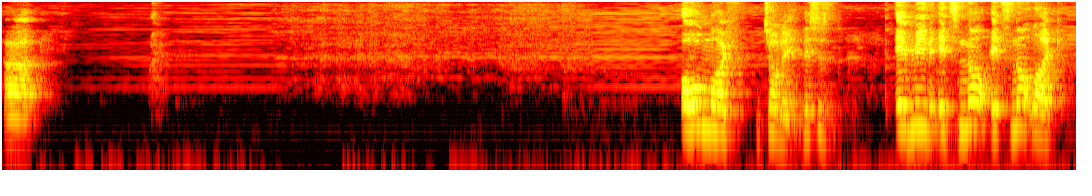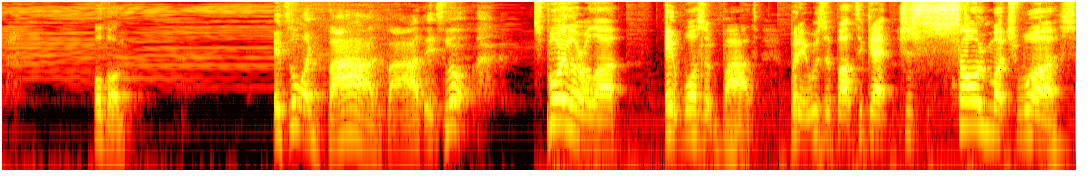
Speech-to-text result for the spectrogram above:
Uh. Oh my, Johnny, this is. I mean, it's not. It's not like. Hold on. It's not like bad, bad. It's not. Spoiler alert! It wasn't bad, but it was about to get just so much worse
